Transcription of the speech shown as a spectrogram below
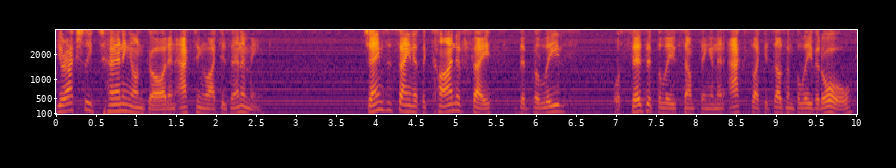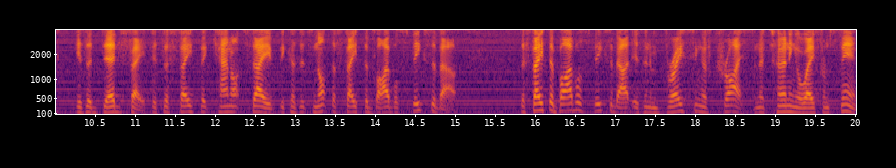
you're actually turning on God and acting like his enemy. James is saying that the kind of faith that believes or says it believes something and then acts like it doesn't believe at all is a dead faith. It's a faith that cannot save because it's not the faith the Bible speaks about. The faith the Bible speaks about is an embracing of Christ and a turning away from sin.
